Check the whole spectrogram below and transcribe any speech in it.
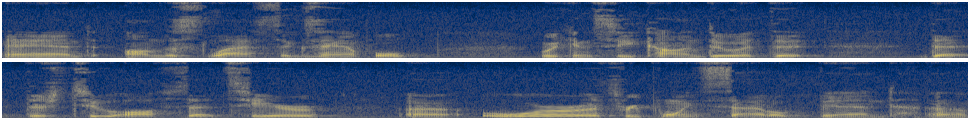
And on this last example, we can see conduit that that there's two offsets here uh, or a three-point saddle bend uh,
